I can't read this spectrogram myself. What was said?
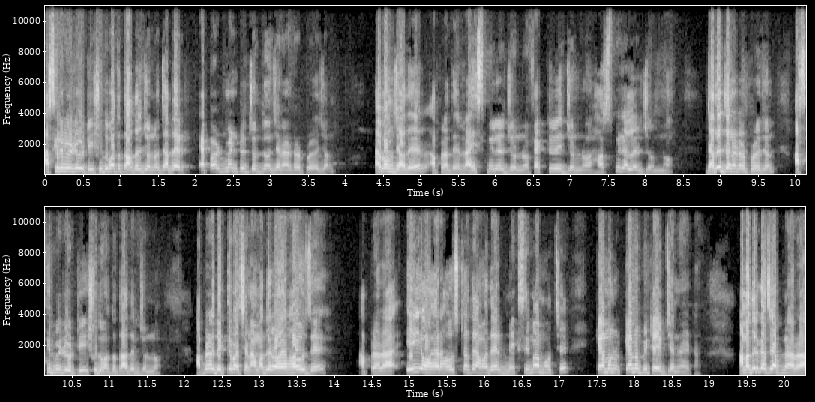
আজকের ভিডিওটি শুধুমাত্র তাদের জন্য, যাদের অ্যাপার্টমেন্টের জন্য জেনারেটর প্রয়োজন এবং যাদের আপনাদের রাইস মিলের জন্য ফ্যাক্টরির জন্য হসপিটালের জন্য যাদের জেনারেটর প্রয়োজন, আজকের ভিডিওটি শুধুমাত্র তাদের জন্য। আপনারা দেখতে পাচ্ছেন আমাদের ওয়ার হাউসে আপনারা এই ওয়ার হাউসটাতে আমাদের ম্যাক্সিমাম হচ্ছে কেমন ক্যানোপি টাইপ জেনারেটর আমাদের কাছে আপনারা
